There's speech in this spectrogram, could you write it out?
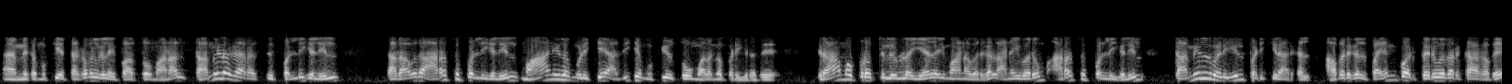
மிக முக்கிய தகவல்களை பார்த்தோமானால் தமிழக அரசு பள்ளிகளில் அதாவது அரசு பள்ளிகளில் மாநில மொழிக்கே அதிக முக்கியத்துவம் வழங்கப்படுகிறது. கிராமப்புறத்தில் உள்ள ஏழை மாணவர்கள் அனைவரும் அரசு பள்ளிகளில் தமிழ் வழியில் படிக்கிறார்கள். அவர்கள் பயன்பாடு பெறுவதற்காகவே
